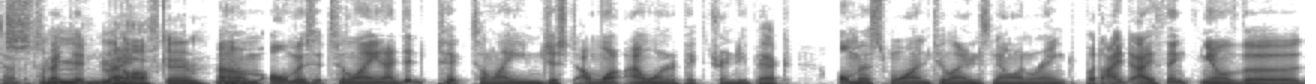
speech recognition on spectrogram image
kind of expected. mid right? off game. yeah. Um, Ole Miss at Tulane. I did pick Tulane. Just I want I wanted to pick the trendy pick. Ole Miss won. Tulane is now unranked, but I, I think you know the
